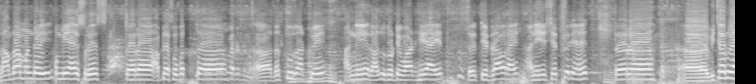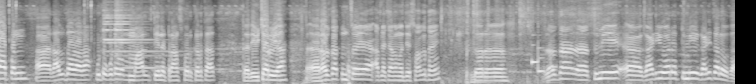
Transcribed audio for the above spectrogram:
राम राम मंडळी मी आहे सुरेश. तर आपल्यासोबत दत्तू जाटवे आणि राजू तोटेवाड हे आहेत. तर ते ड्रायव्हर आहेत आणि हे शेतकरी आहेत. तर विचारूया आपण राजू दादाला कुठं कुठं माल त्याने ट्रान्सफर करतात. तर विचारूया. राजूदा तुमचं आपल्या चॅनलमध्ये स्वागत आहे. तर राजूदा तुम्ही गाडीवर तुम्ही गाडी चालवता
